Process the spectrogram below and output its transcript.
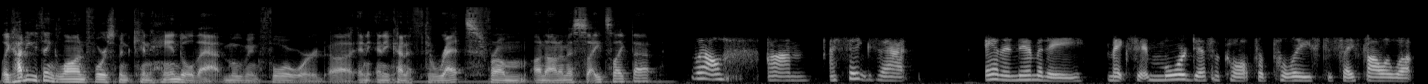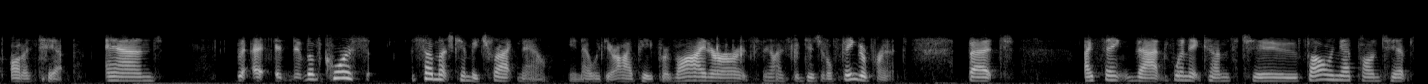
like how do you think law enforcement can handle that moving forward? Uh, any any kind of threats from anonymous sites like that? Well, um, I think that anonymity makes it more difficult for police to say follow up on a tip. And uh, of course, so much can be tracked now, you know, with your IP provider, it's you know, it's a digital fingerprint. But I think that when it comes to following up on tips,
